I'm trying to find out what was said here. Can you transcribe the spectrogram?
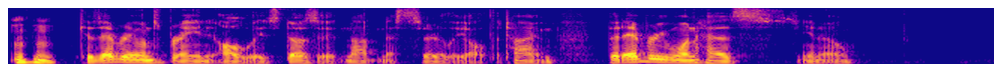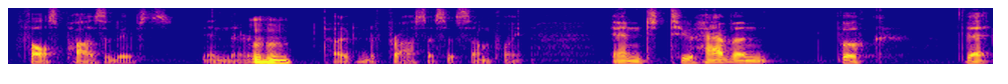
because mm-hmm. everyone's brain always does it not necessarily all the time but everyone has you know false positives in their mm-hmm. cognitive process at some point. point and to have a book that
